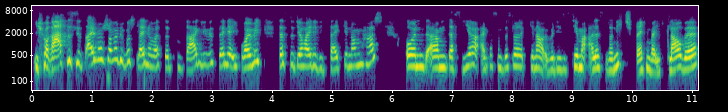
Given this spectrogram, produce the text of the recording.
ich verrate es jetzt einfach schon mal, du wirst gleich noch was dazu sagen, liebe Svenja. Ich freue mich, dass du dir heute die Zeit genommen hast und ähm, dass wir einfach so ein bisschen genau über dieses Thema alles oder nichts sprechen, weil ich glaube,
